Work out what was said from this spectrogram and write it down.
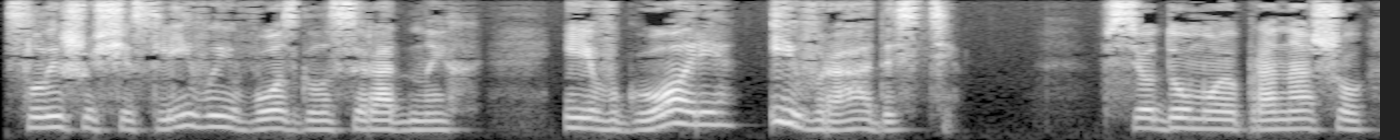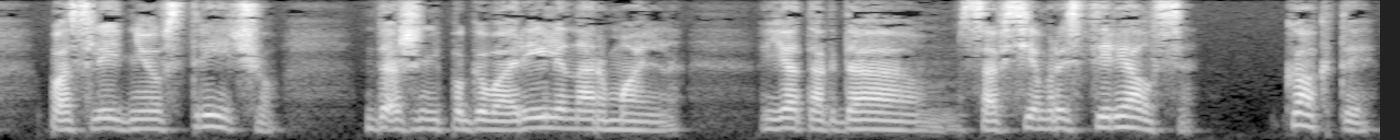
Слышу счастливые возгласы родных. И в горе, и в радости. Все думаю про нашу последнюю встречу. Даже не поговорили нормально — я тогда совсем растерялся. Как ты?»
